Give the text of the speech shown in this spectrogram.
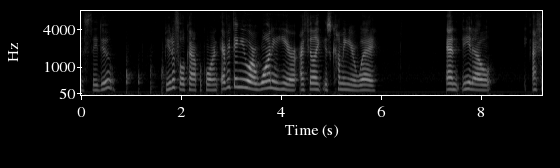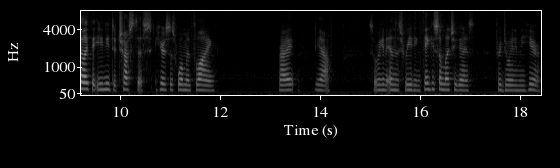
Yes, they do. Beautiful Capricorn. Everything you are wanting here, I feel like is coming your way. And, you know, I feel like that you need to trust this. Here's this woman flying. Right? Yeah. So we're going to end this reading. Thank you so much, you guys, for joining me here.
